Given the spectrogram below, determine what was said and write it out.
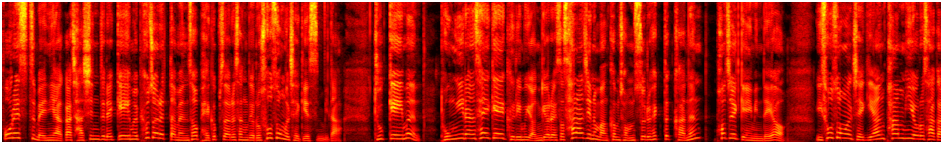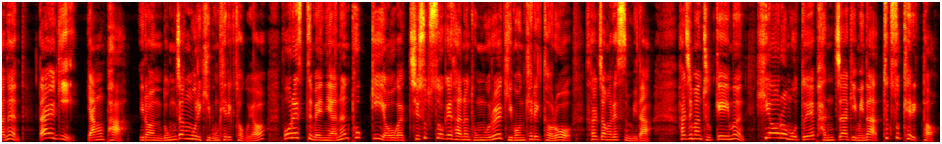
포레스트 매니아가 자신들의 게임을 표절했다면서 배급사를 상대로 소송을 제기했습니다. 두 게임은 동일한 세 개의 그림을 연결해서 사라지는 만큼 점수를 획득하는 퍼즐 게임인데요. 이 소송을 제기한 팜 히어로 사가는 딸기, 양파, 이런 농작물이 기본 캐릭터고요. 포레스트 매니아는 토끼, 여우같이 숲속에 사는 동물을 기본 캐릭터로 설정을 했습니다. 하지만 두 게임은 히어로 모드의 반짝임이나 특수 캐릭터,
